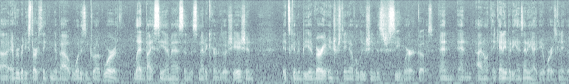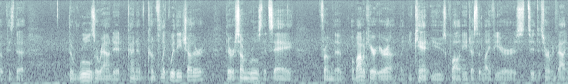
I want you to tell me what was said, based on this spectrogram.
uh, everybody starts thinking about what is a drug worth, led by CMS and this Medicare negotiation, it's going to be a very interesting evolution to see where it goes. And and I don't think anybody has any idea where it's going to go because the the rules around it kind of conflict with each other. There are some rules that say from the Obamacare era, like you can't use quality adjusted life years to determine value.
